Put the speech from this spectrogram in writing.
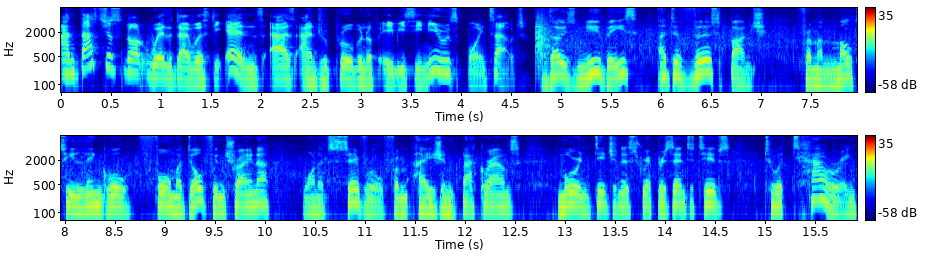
And that's just not where the diversity ends, as Andrew Probyn of ABC News points out. Those newbies, a diverse bunch, from a multilingual former dolphin trainer, one of several from Asian backgrounds, more Indigenous representatives, to a towering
